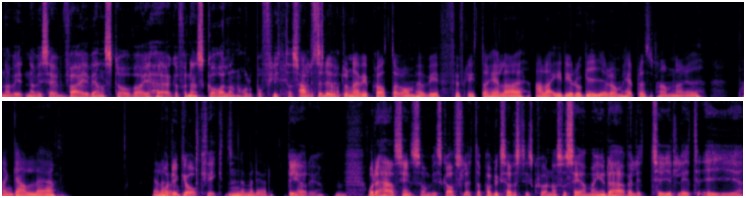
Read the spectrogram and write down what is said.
när vi, när vi säger mm. vad är vänster och vad är höger, för den skalan håller på att flyttas Absolut, väldigt snabbt. Absolut, och när vi pratar om hur vi förflyttar hela, alla ideologier, de helt plötsligt hamnar i han galle... Eller Och det går kvickt. Mm, men det gör det. Det gör det. Mm. Och det här syns, om vi ska avsluta public service-diskussionen, så ser man ju det här väldigt tydligt i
